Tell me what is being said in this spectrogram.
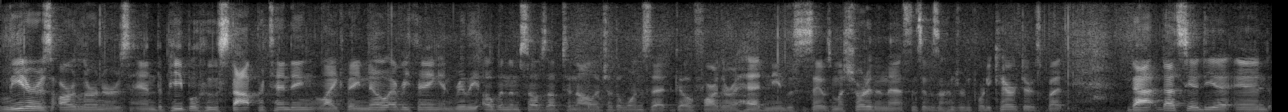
leaders are learners, and the people who stop pretending like they know everything and really open themselves up to knowledge are the ones that go farther ahead. Needless to say, it was much shorter than that since it was 140 characters, but that that's the idea. And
